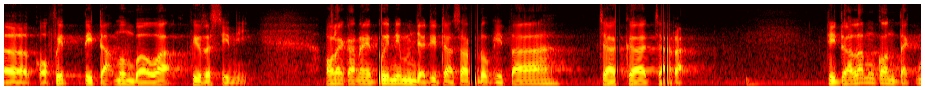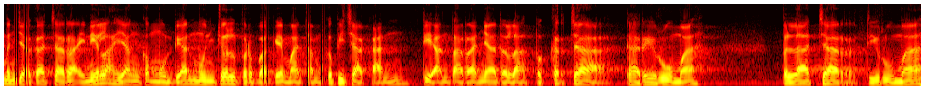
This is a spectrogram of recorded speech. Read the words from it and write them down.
eh, COVID, tidak membawa virus ini. Oleh karena itu ini menjadi dasar untuk kita jaga jarak. Di dalam konteks menjaga jarak inilah yang kemudian muncul berbagai macam kebijakan, di antaranya adalah bekerja dari rumah, belajar di rumah,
